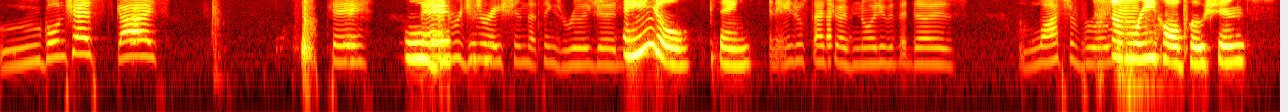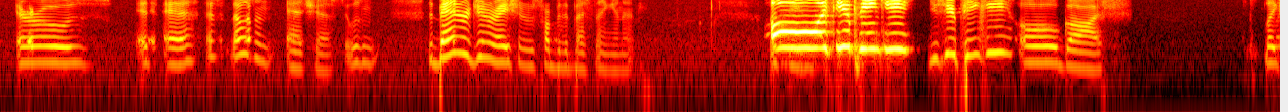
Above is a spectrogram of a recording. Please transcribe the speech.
Ooh, golden chest, guys. Okay. Band regeneration. That thing's really good. angel thing. An angel statue. I have no idea what that does. Lots of rope, Some recall potions. arrows. It's eh. That's, that was an eh chest. It wasn't. The band regeneration was probably the best thing in it. Let's Oh, I see a pinky. You see a pinky? Oh gosh. Like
